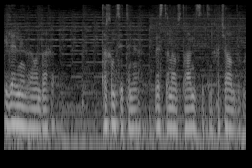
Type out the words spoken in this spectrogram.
İlerleyen zamanda takım setini, Westonhouse tamir setini kaça aldığımı,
